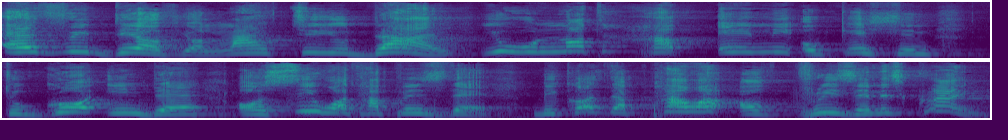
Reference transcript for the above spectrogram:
every day of your life till you die. You will not have any occasion to go in there or see what happens there because the power of prison is crime.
